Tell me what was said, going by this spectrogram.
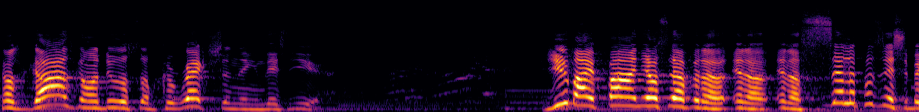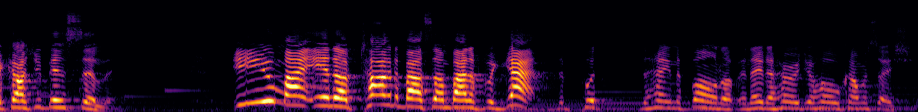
Because God's going to do some correctioning this year. You might find yourself in a, in, a, in a silly position because you've been silly. You might end up talking about somebody and forgot to put to hang the phone up and they'd have heard your whole conversation.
